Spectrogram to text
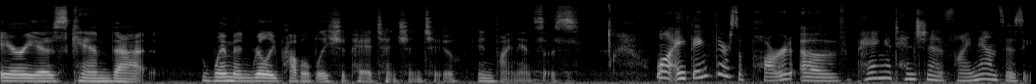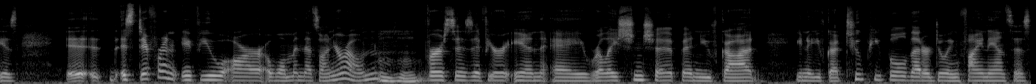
areas, can that women really probably should pay attention to in finances. Well, I think there's a part of paying attention in finances is it, it's different if you are a woman that's on your own versus if you're in a relationship and you've got you know you've got two people that are doing finances.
